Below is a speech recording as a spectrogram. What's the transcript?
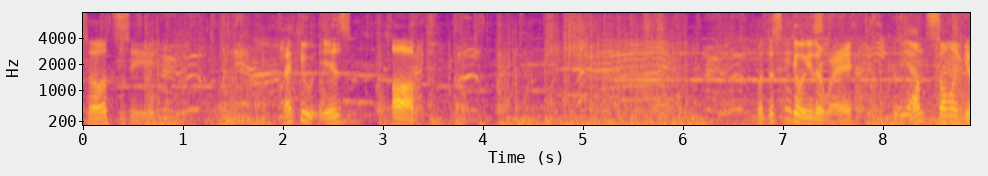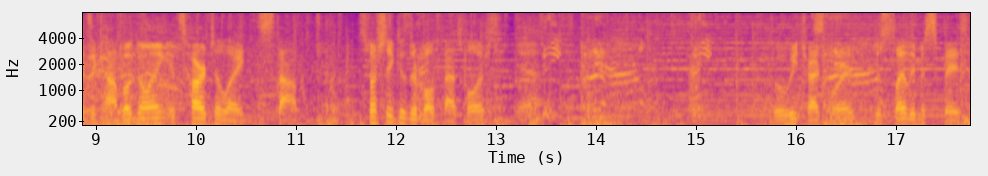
So let's see. Neku is up. But this can go either way. Because Yeah. once someone gets a combo going, it's hard to like stop. Especially because they're both fast fallers. Yeah. Oh, he tried for it. Just slightly misspaced.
